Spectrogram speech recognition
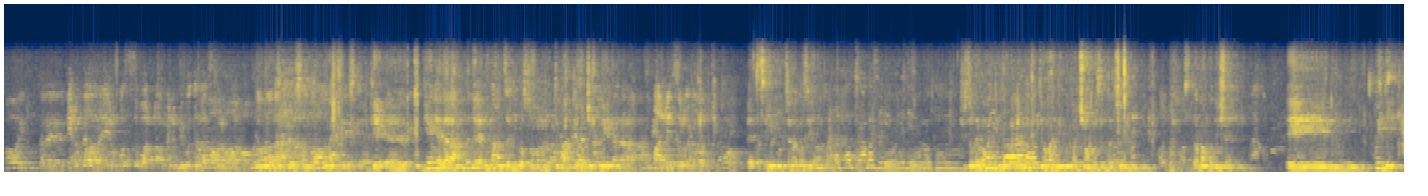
Poi tutte le... Io non, posso, io non posso parlare, a me non mi potete ascoltare. No, non è questo, non è questo, perché eh, vieni ad Aranda, nelle adunanze, lì possono parlare tutti quanti, oggi qui... Parli solo tu oggi. Eh, sì, funziona così Antonio. Eh, funziona così, voglio dire, non... Ci sono dei momenti in cui parliamo tutti, momenti in cui facciamo presentazioni pubbliche, stavamo dicendo. E, quindi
